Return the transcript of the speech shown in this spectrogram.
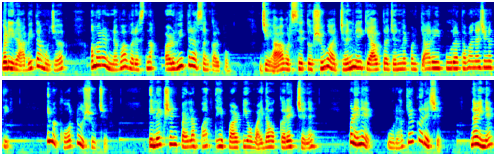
વળી રાબેતા મુજબ અમારા નવા વર્ષના અળવિતરા સંકલ્પો. જે આ વર્ષે તો શું આ જન્મે કે આવતા જન્મે પણ ક્યારેય પૂરા થવાના જ નથી? એમાં ખોટું શું છે? ઇલેક્શન પહેલાં બધી પાર્ટીઓ વાયદાઓ કરે જ છે ને? પણ એને પૂરા ક્યાં કરે છે? નહીં ને?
